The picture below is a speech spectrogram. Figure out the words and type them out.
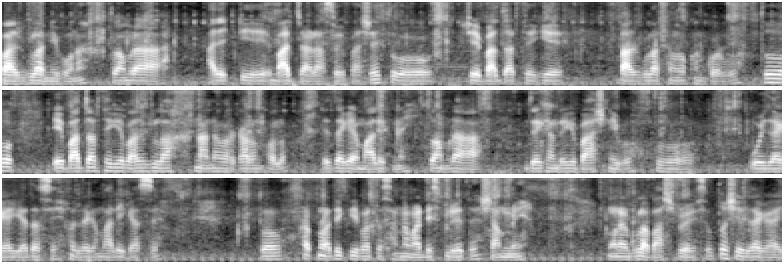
বাসগুলো নিব না। তো আমরা আরেকটি বাজার আছে ওই পাশে। তো সেই বাজার থেকে বাসগুলা সংরক্ষণ করব। তো এই বাজার থেকে বাসগুলা না নেওয়ার কারণ হলো এ জায়গায় মালিক নেই। তো আমরা যেখান থেকে বাস নিব, তো ওই জায়গায় গেত আছে ওই জায়গায় মালিক আছে। তো আপনারা দেখতেই পারতেছেন আমার ডিসপ্লেতে, সামনে অনেকগুলো বাস রয়েছে, তো সেই জায়গায়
